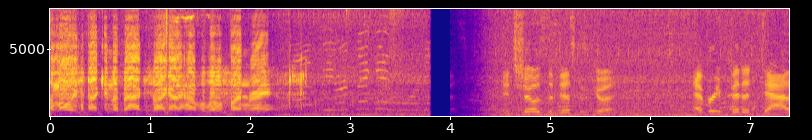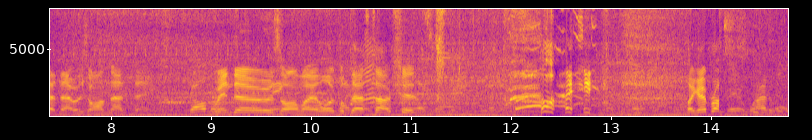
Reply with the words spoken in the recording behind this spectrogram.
I'm always stuck in the back, so I gotta have a little fun, right? It shows the disc is good. Every bit of data that was on that thing. Windows, all my local desktop shit. like, like I brought.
